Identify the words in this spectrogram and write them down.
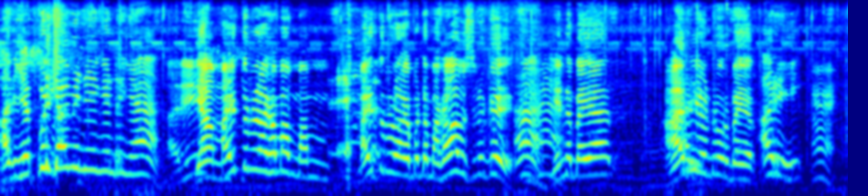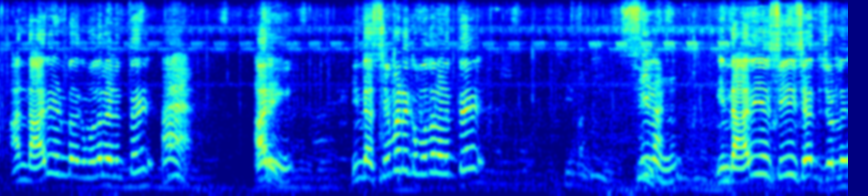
அது எப்படி சாமி நீங்கன்றீங்க? என் மைத்துனராக மைத்துனராகப்பட்ட மகாவிஷ்ணுக்கு ஆ. என்ன பெயர்? அரி என்று ஒரு பெயர். அரி. அந்த அரி என்பதுக்கு முதல் எழுத்து? ஆ, அரி. இந்த சிவனுக்கு முதல் எழுத்து? சிவன். இந்த அரியும் சி சேர்த்து சொல்லு.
